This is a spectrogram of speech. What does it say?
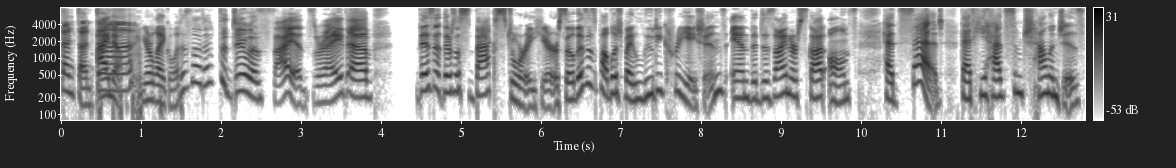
dun, dun, dun. I know. You're like, what does that have to do with science, right? Um, this there's a backstory here. So this is published by Ludi Creations, and the designer Scott Almes had said that he had some challenges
